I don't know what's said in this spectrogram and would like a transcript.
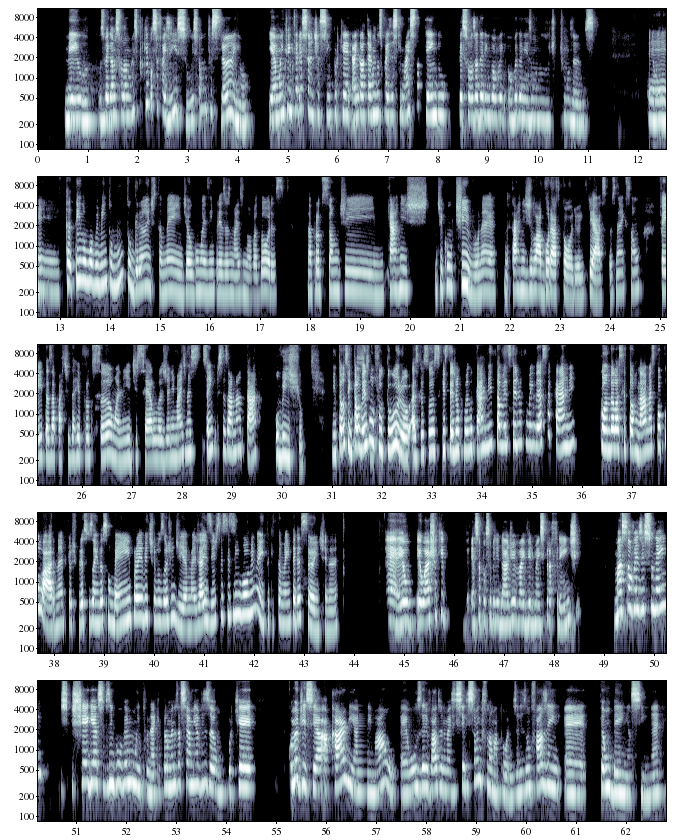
meio os veganos falando, mas por que você faz isso? Isso é muito estranho. E é muito interessante, assim, porque a Inglaterra é um dos países que mais está tendo pessoas aderindo ao veganismo nos últimos anos. Então... É, tá tendo um movimento muito grande também de algumas empresas mais inovadoras na produção de carnes de cultivo, né? Carnes de laboratório, entre aspas, né? Que são feitas a partir da reprodução ali de células de animais, mas sem precisar matar o bicho. Então, assim, talvez no futuro as pessoas que estejam comendo carne, talvez estejam comendo essa carne quando ela se tornar mais popular, né? Porque os preços ainda são bem proibitivos hoje em dia, mas já existe esse desenvolvimento que também é interessante, né? É, eu, eu acho que essa possibilidade vai vir mais para frente, mas talvez isso nem chegue a se desenvolver muito, né? Que pelo menos essa é a minha visão, porque como eu disse, a, a carne animal, é, ou os derivados animais, eles são inflamatórios, eles não fazem é, tão bem assim, né?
